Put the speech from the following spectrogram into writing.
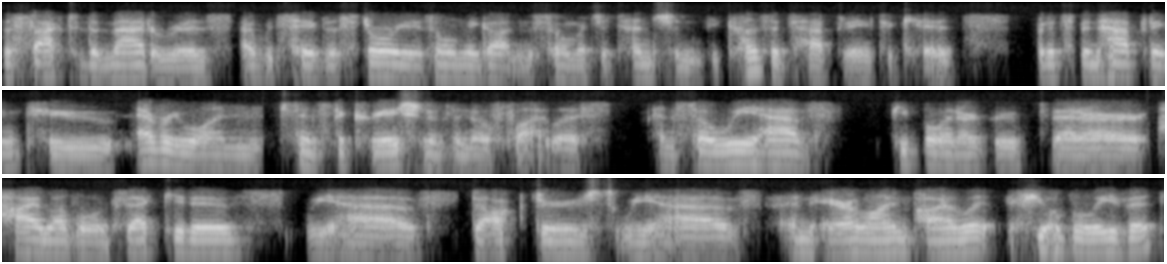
the fact of the matter is, I would say the story has only gotten so much attention because it's happening to kids, but it's been happening to everyone since the creation of the no fly list. And so we have people in our group that are high level executives. We have doctors. We have an airline pilot, if you'll believe it.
